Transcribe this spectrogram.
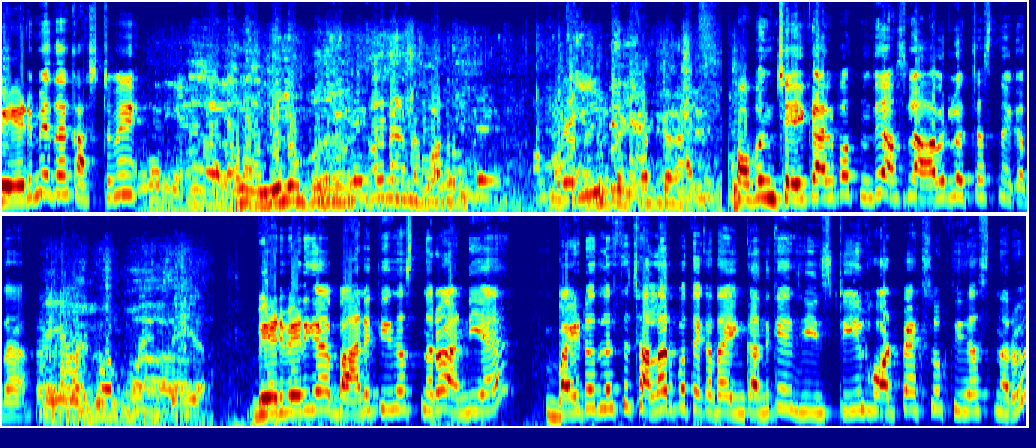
వేడి మీద కష్టమే. పాపం చేయి కాలిపోతుంది. అసలు ఆవిరిలో వచ్చేస్తున్నాయి కదా. వేడి వేడిగా బాగానే తీసేస్తున్నారు అన్నయ్య. బయట వదిలేస్తే చల్లారిపోతాయి కదా. ఇంక అందుకే ఈ స్టీల్ హాట్ ప్యాక్స్లోకి తీసేస్తున్నారు.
